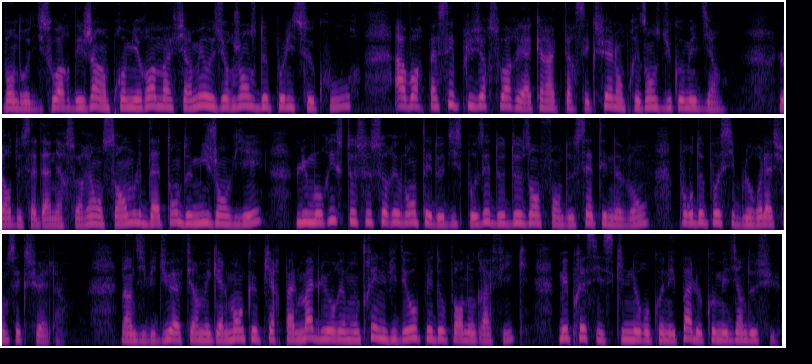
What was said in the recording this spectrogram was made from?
Vendredi soir, déjà un premier homme affirmait aux urgences de police secours avoir passé plusieurs soirées à caractère sexuel en présence du comédien. Lors de sa dernière soirée ensemble, datant de mi-janvier, l'humoriste se serait vanté de disposer de deux enfants de 7 et 9 ans pour de possibles relations sexuelles. L'individu affirme également que Pierre Palmade lui aurait montré une vidéo pédopornographique, mais précise qu'il ne reconnaît pas le comédien dessus.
